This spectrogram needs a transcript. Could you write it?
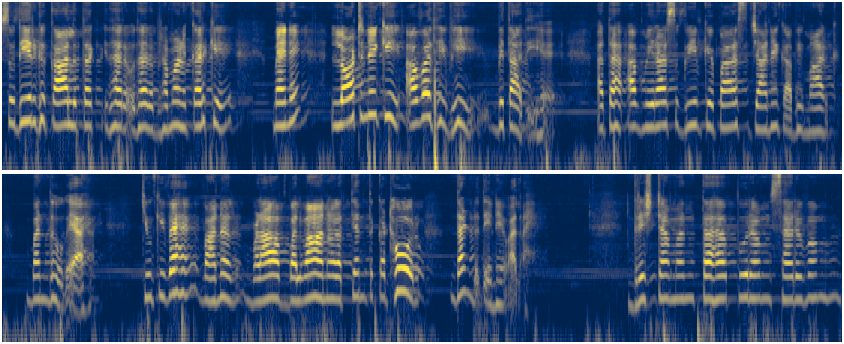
सुदीर्घ काल तक इधर उधर भ्रमण करके मैंने लौटने की अवधि भी बिता दी है। अतः अब मेरा सुग्रीव के पास जाने का भी मार्ग बंद हो गया है, क्योंकि वह वानर बड़ा बलवान और अत्यंत कठोर दंड देने वाला है। दृष्टमन्तः पुरं सर्वं।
